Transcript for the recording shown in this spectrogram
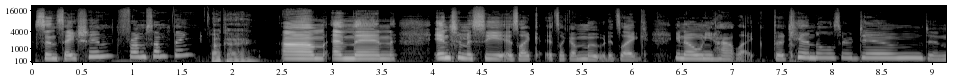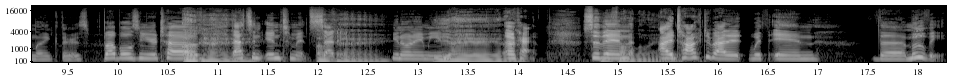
sensation from something. Okay. Um and then intimacy is like it's like a mood. It's like, you know, when you have like the candles are dimmed and like there's bubbles in your tub. okay. That's an intimate setting. Okay. You know what I mean? Yeah. Yeah. Yeah. Yeah. Okay. So I'm then following. I talked about it within the movie.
